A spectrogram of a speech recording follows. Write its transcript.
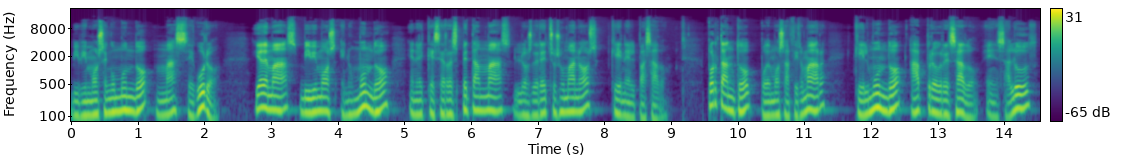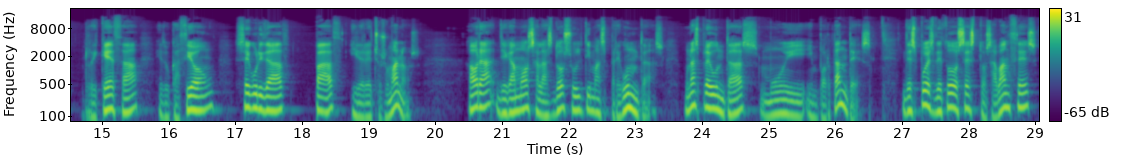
Vivimos en un mundo más seguro. Y además vivimos en un mundo en el que se respetan más los derechos humanos que en el pasado. Por tanto, podemos afirmar que el mundo ha progresado en salud, riqueza, educación, seguridad, paz y derechos humanos. Ahora llegamos a las dos últimas preguntas, unas preguntas muy importantes. Después de todos estos avances,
